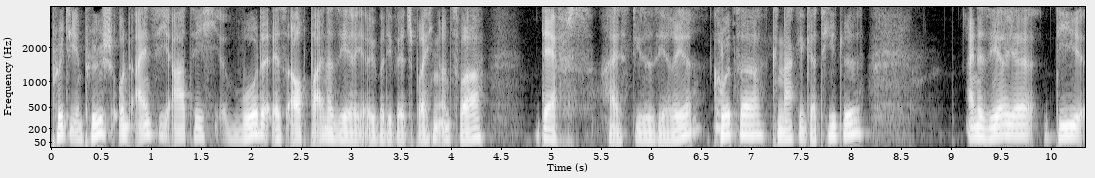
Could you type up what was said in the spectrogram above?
Pretty in Plüsch und einzigartig wurde es auch bei einer Serie, über die wir jetzt sprechen, und zwar Devs heißt diese Serie. Kurzer, knackiger Titel. Eine Serie, die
